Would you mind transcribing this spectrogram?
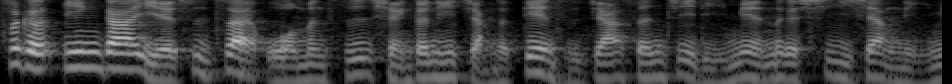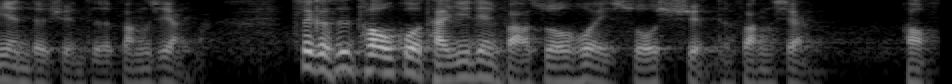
这个应该也是在我们之前跟你讲的电子加生技里面那个细项里面的选择方向这个是透过台积电法说会所选的方向。好，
